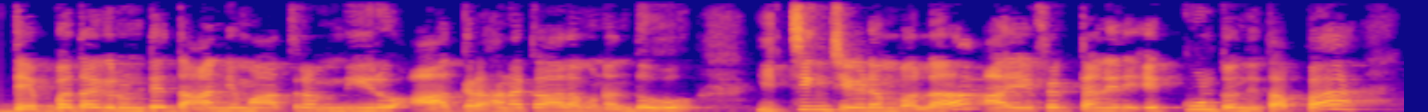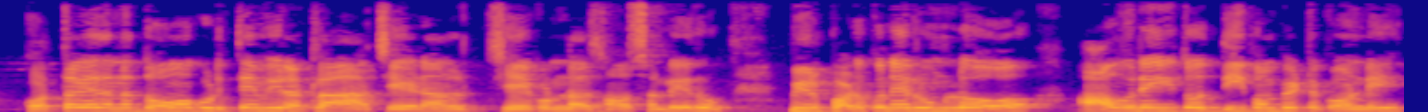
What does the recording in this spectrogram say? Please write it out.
దెబ్బ తగిలింటే దాన్ని మాత్రం మీరు ఆ గ్రహణ కాలమునందు ఇచ్చింగ్ చేయడం వల్ల ఆ ఎఫెక్ట్ అనేది ఎక్కువ ఉంటుంది తప్ప కొత్తగా ఏదైనా దోమ కుడితే మీరు అట్లా చేయడం చేయకుండా అవసరం లేదు. మీరు పడుకునే రూమ్లో ఆవు నెయ్యితో దీపం పెట్టుకోండి.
